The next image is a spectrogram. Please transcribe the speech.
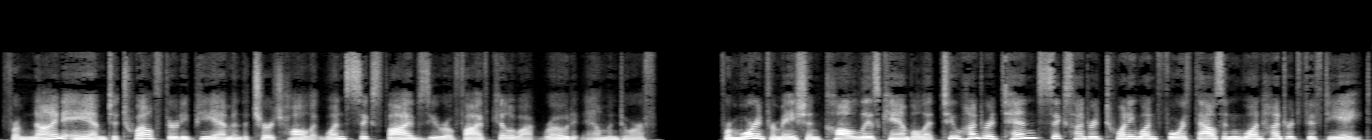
from 9 a.m. to 12:30 p.m. in the church hall at 16505 Kilowatt Road in Elmendorf. For more information, call Liz Campbell at 210 621 4158.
